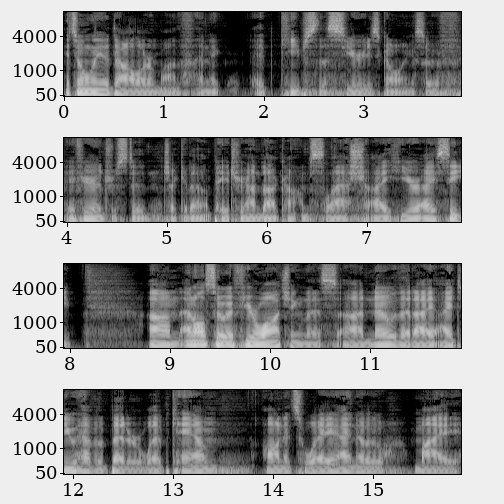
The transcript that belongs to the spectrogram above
It's only a dollar a month, and it it keeps the series going. So if, if you're interested, check it out. Patreon.com slash I hear I see. Um, and also, if you're watching this, uh, know that I, I do have a better webcam on its way. I know my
